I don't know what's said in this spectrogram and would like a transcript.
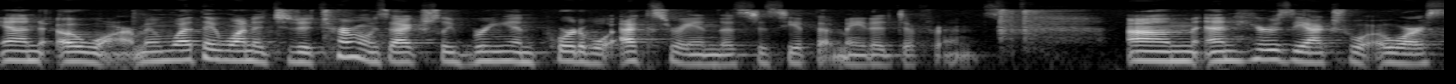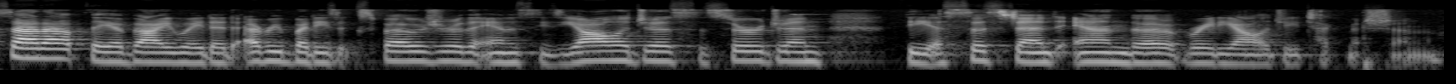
and O-arm. And what they wanted to determine was actually bring in portable X-ray in this to see if that made a difference. Um, and here's the actual OR setup. They evaluated everybody's exposure the anesthesiologist, the surgeon, the assistant, and the radiology technician.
